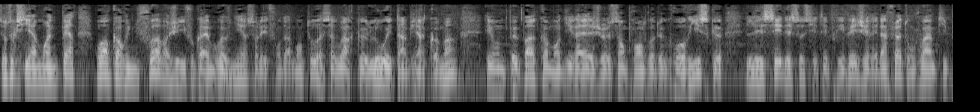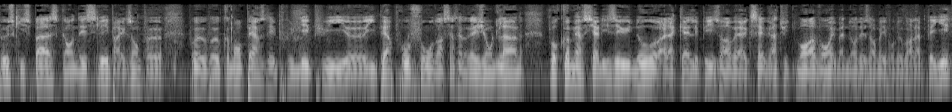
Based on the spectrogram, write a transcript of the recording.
Surtout que s'il y a moins de pertes. Moi, encore une fois, moi, il faut quand même revenir sur les fondamentaux, à savoir que l'eau est un bien commun et on ne peut pas, comment dirais-je, sans prendre de gros risques, laisser des sociétés privées gérer la flotte. On voit un petit peu ce qui se passe quand Nestlé, par exemple, euh, euh, euh, comment perce des puits, des puits euh, hyper profonds dans certaines régions de l'Inde pour commercialiser une eau à laquelle les paysans avaient accès gratuitement avant et maintenant désormais ils vont devoir la payer.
